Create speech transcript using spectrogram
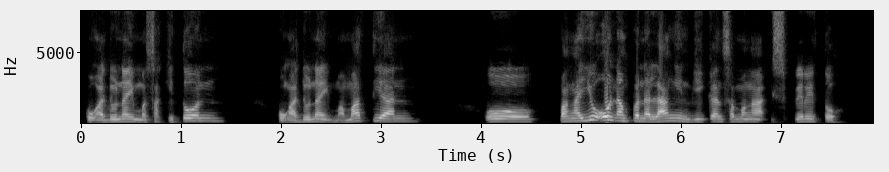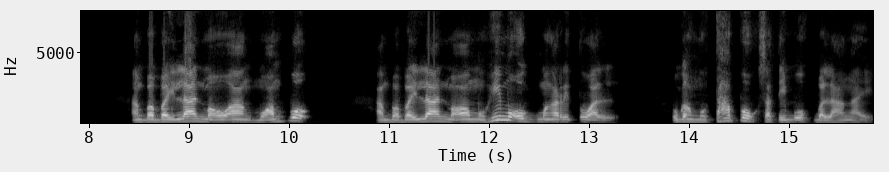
kung adunay masakiton, kung adunay mamatyan, o pangayoon ang panalangin gikan sa mga espiritu. Ang babaylan mao ang muampo, ang babaylan mao ang muhimo og mga ritual, ug ang mutapok sa tibuok balangay.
